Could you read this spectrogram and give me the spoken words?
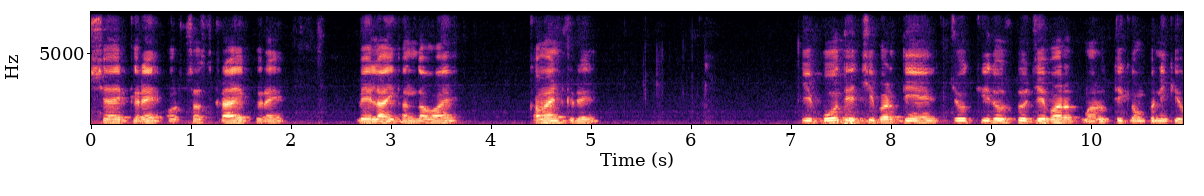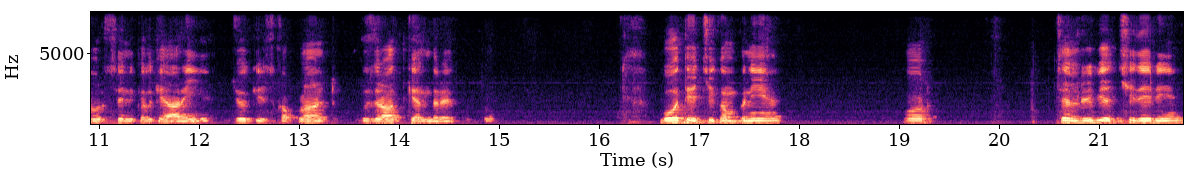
शेयर करें और सब्सक्राइब करें बेल आइकन दबाएँ कमेंट करें। ये बहुत ही अच्छी भर्ती हैं, जो कि दोस्तों जय भारत मारुति कंपनी की ओर से निकल के आ रही हैं, जो कि इसका प्लांट गुजरात के अंदर है दोस्तों। बहुत ही अच्छी कंपनी है और सैलरी भी अच्छी दे रही है,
